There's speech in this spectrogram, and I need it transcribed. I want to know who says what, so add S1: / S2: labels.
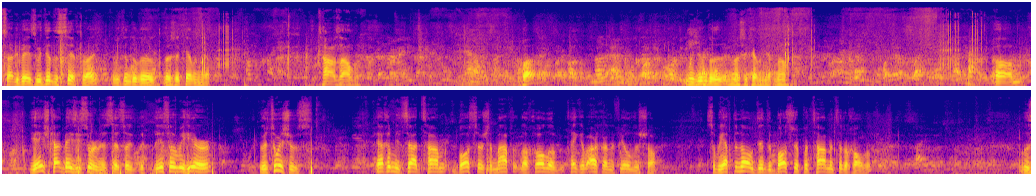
S1: Sorry, Bays, we did the sif, right? We didn't do the there's a yet. Taz Alba. What? We didn't do the Mercy Kevin yet, no. Um, Yesh Kan Beis Yisurim. It so issue over here, there's two issues. Echad mitzad tam boser shemaflet lacholov take of arka on the field of the shop. So we have to know, did the boser put tam into the cholov? So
